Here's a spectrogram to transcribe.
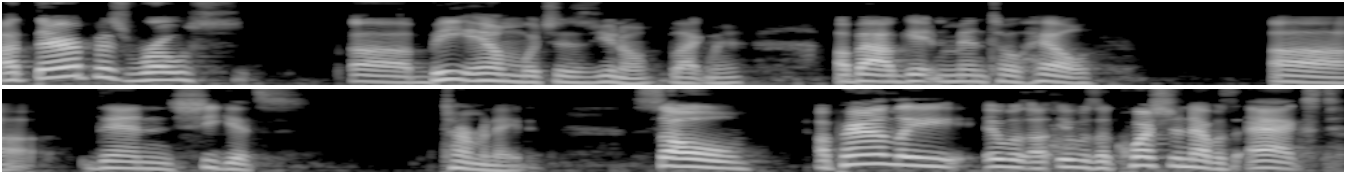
A therapist roasts uh, BM, which is, you know, black man, about getting mental health. Uh, then she gets terminated. So apparently it was a, it was a question that was asked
